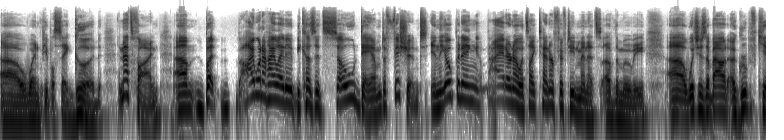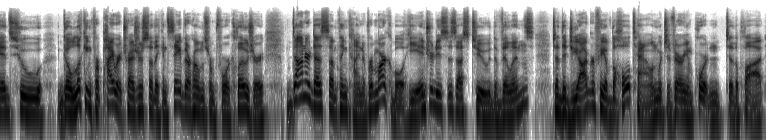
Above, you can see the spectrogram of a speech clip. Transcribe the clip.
uh, when people say good. And that's fine. Um, but I want to highlight it because it's so damned efficient. In the opening, I don't know, it's like 10 or 15 minutes of the movie, uh, which is about a group of kids who go looking for pirate treasure so they can save their homes from foreclosure. Donner does something kind of remarkable. He introduces us to the villains, to the geography of the whole town, which is very important to the plot,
